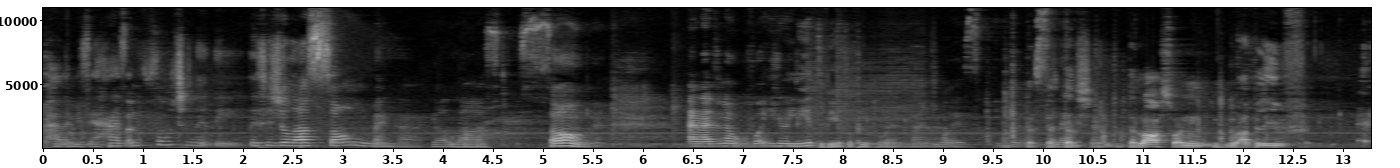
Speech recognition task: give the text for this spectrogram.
the power that music has. Unfortunately this is your last song Benga. Your last song. And I don't know what you're going to leave the beautiful people in like what is The, the, selection? the, the last one, I believe, eh,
